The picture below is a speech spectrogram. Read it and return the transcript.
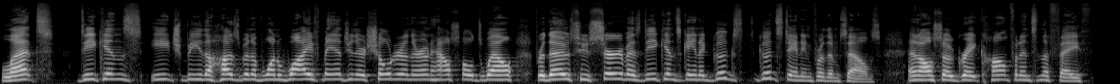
Let deacons each be the husband of one wife, managing their children and their own households well. For those who serve as deacons gain a good, good standing for themselves, and also great confidence in the faith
